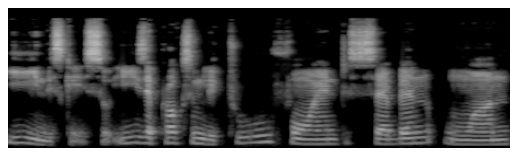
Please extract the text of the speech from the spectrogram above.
E in this case. So E is approximately 2.71828.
